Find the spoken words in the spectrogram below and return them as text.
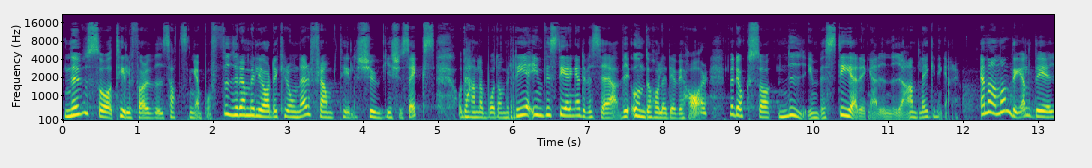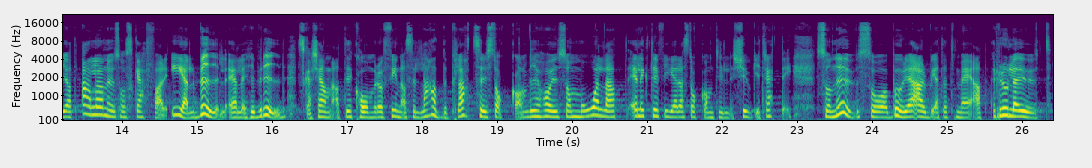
nu så tillför vi satsningar på 4 miljarder kronor fram till 2026 och det handlar både om reinvesteringar, det vill säga vi underhåller det vi har, men det är också nyinvesteringar i nya anläggningar. En annan del det är ju att alla nu som skaffar elbil eller hybrid ska känna att det kommer att finnas laddplatser i Stockholm. Vi har ju som mål att elektrifiera Stockholm till 2030. Så nu så börjar arbetet med att rulla ut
